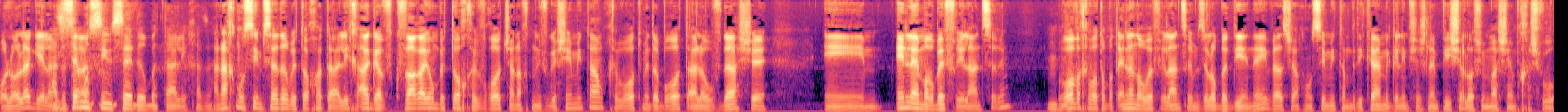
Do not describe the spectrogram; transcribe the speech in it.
או לא להגיע למשרד? אז אתם עושים סדר בתהליך הזה. אנחנו עושים סדר בתוך התהליך. אגב, כבר היום בתוך חברות שאנחנו נפגשים איתן, חברות מדברות על העובדה שאין להם הרבה פרילנסרים. רוב החברות אומרות, אין לנו הרבה פרילנסרים, זה לא ב-DNA, ואז כשאנחנו עושים איתם בדיקה, הם מגלים שיש להם פי שלוש ממה שהם חשבו.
